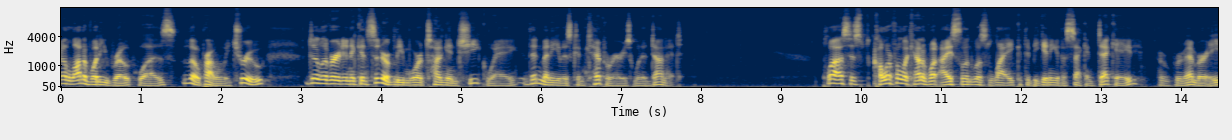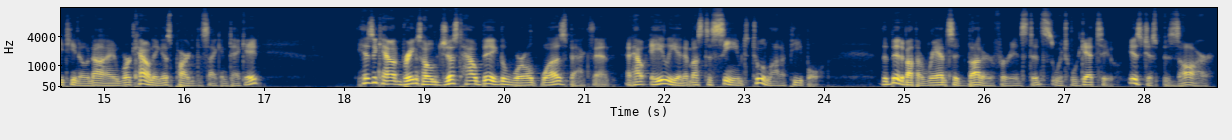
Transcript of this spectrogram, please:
and a lot of what he wrote was, though probably true, delivered in a considerably more tongue in cheek way than many of his contemporaries would have done it. Plus, his colorful account of what Iceland was like at the beginning of the second decade remember, 1809, we're counting as part of the second decade his account brings home just how big the world was back then, and how alien it must have seemed to a lot of people. The bit about the rancid butter, for instance, which we'll get to, is just bizarre.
